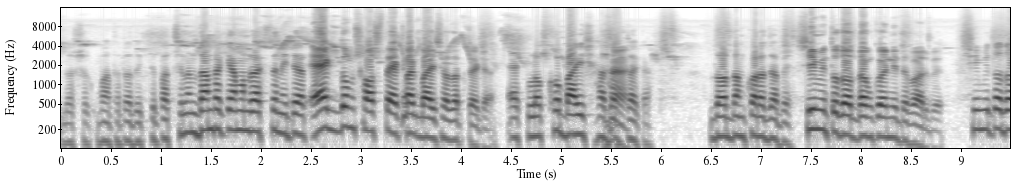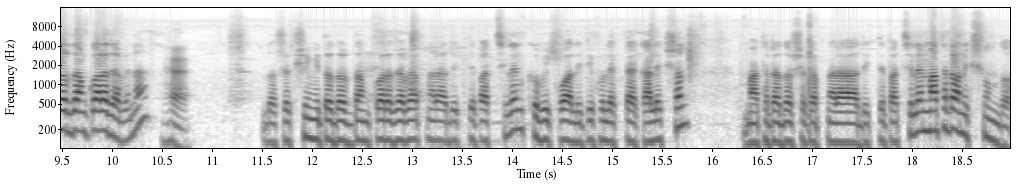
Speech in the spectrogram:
দর্শক মাথাটা দেখতে পাচ্ছিলেন? দামটা কেমন রাখছেন এটার একদম সস্তা এক লাখ বাইশ হাজার টাকা। এক লক্ষ বাইশ হাজার হ্যাঁ। টাকা। দরদাম করা যাবে? সীমিত দরদাম করে নিতে পারবে। সীমিত দরদাম করা যাবে না? হ্যাঁ। দর্শক সীমিত দরদাম করা যাবে আপনারা দেখতে পাচ্ছিলেন। খুবই কোয়ালিটিফুল একটা কালেকশন মাথাটা দর্শক আপনারা দেখতে পাচ্ছিলেন। মাথাটা অনেক সুন্দর।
